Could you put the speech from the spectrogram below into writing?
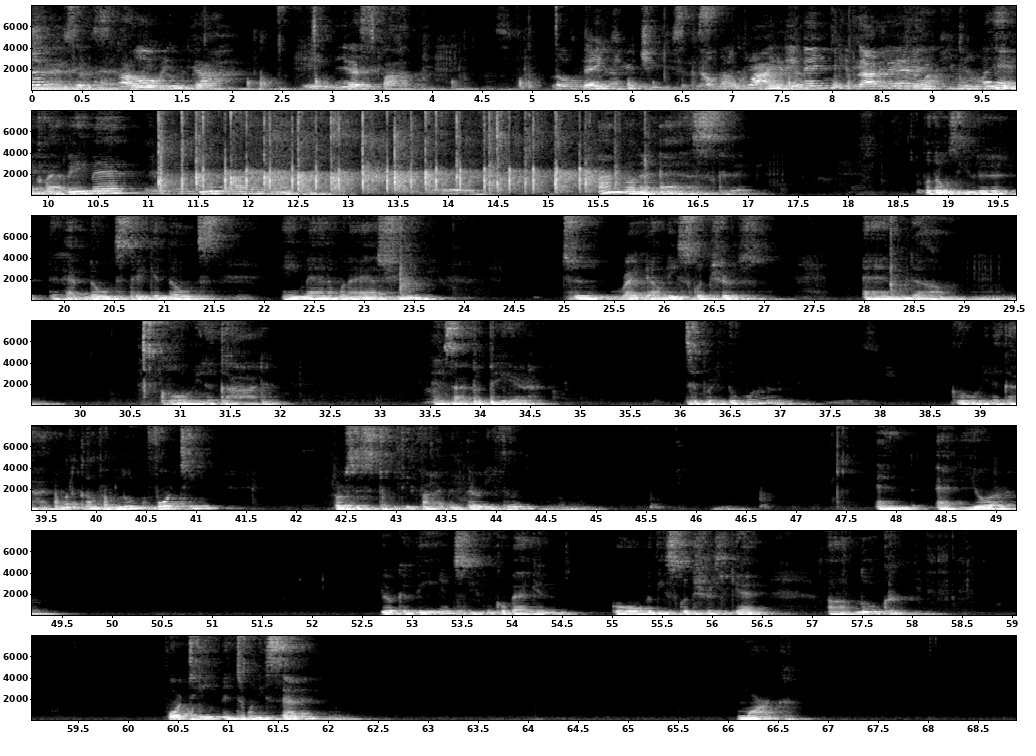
Hallelujah. Jesus. Hallelujah. Amen. Yes, Father. Glory. Thank you, Jesus. Y'all go quiet. Amen. You give God a hand. Thank you, A Lord. hand clap, amen. Give God a hand clap. I'm going to ask for those of you that, are, that have notes, taking notes, amen. I'm going to ask you to write down these scriptures and um, glory to God as I prepare to bring the word. Glory to God. I'm going to come from Luke 14, verses 25 and 33. And at your your convenience, you can go back and go over these scriptures again. Uh, Luke 14 and 27. Mark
